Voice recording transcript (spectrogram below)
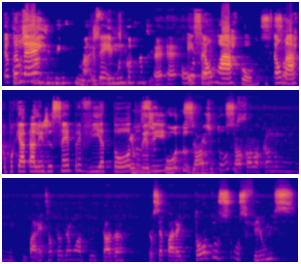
Eu também. Eu Gente, fiquei muito constrangida. É, é, isso é um marco. Isso é um marco, porque a Thalija sempre via todos. Eu vejo e... todos, só, eu vejo todos. Só colocando um um parênteses, ontem eu dei uma tweetada, eu separei todos os filmes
